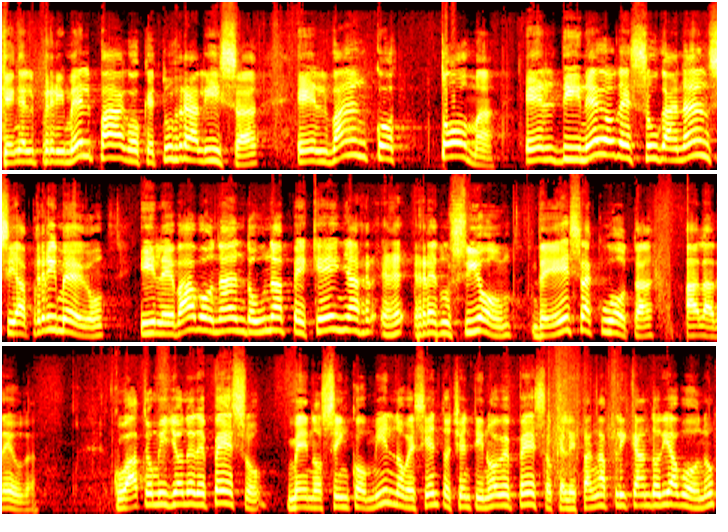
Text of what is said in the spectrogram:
Que en el primer pago que tú realizas, el banco toma el dinero de su ganancia primero y le va abonando una pequeña reducción de esa cuota a la deuda. Cuatro millones de pesos menos cinco mil novecientos nueve pesos que le están aplicando de abono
